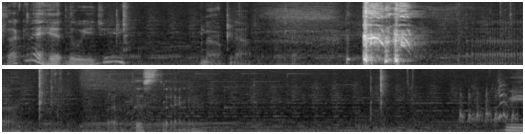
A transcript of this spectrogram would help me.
Is that gonna hit Luigi? No. No. Okay. uh, but this thing. We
